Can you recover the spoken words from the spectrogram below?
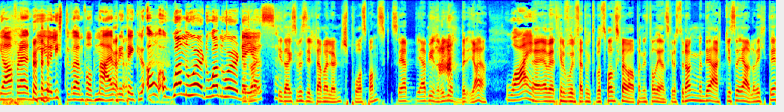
Ja, for det, de lister på den poden her, for de tenker sånn Oh, one word, one word! Du? Yes. I dag så bestilte jeg meg lunsj på spansk, så jeg, jeg begynner å jobbe Ja, ja. Why? Eh, Jeg vet ikke helt hvorfor jeg tok det på spansk, for jeg var på en italiensk restaurant, men det er ikke så jævla viktig.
